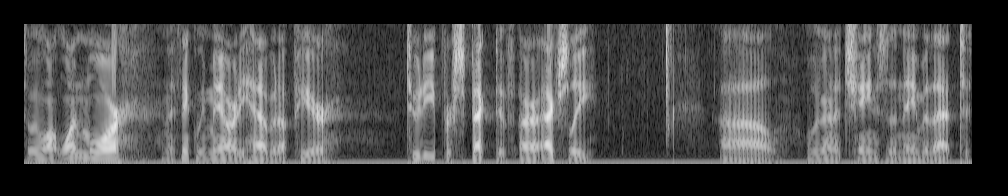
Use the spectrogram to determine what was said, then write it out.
So we want one more, and I think we may already have it up here. 2D perspective, or actually uh, we're going to change the name of that to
